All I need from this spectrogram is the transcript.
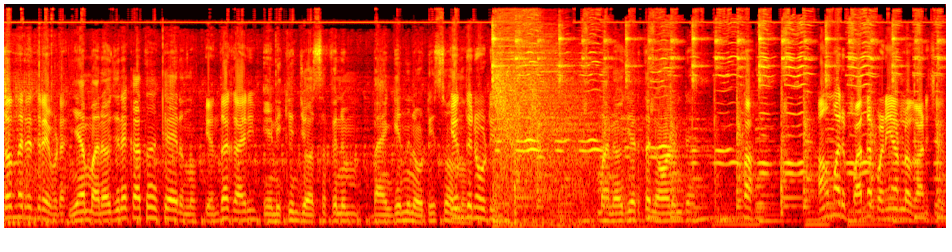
എന്താ നരേന്ദ്ര ഇവിടെ? ഞാൻ മനോജിനെ കാത്തു നിൽക്കായിരുന്നു എന്താ കാര്യം? എനിക്കും ജോസഫിനും ബാങ്കിൽ നിന്ന് നോട്ടീസ് എന്ത് നോട്ടീസ് മനോജ് എടുത്ത ലോണിന്റെ. അവന്മാര് പന്ന പണിയാണല്ലോ കാണിച്ചത്.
